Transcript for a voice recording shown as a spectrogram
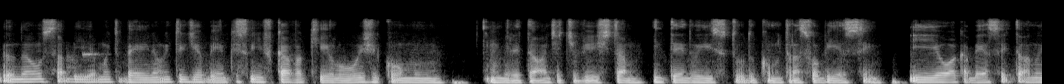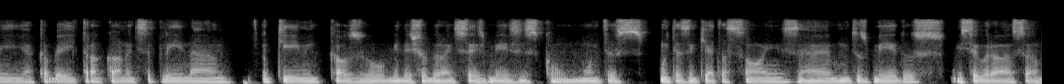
Eu não sabia muito bem, não entendia bem o que significava aquilo hoje como um militante, ativista, entendo isso tudo como transfobia, sim. E eu acabei aceitando e acabei trancando a disciplina, o que me causou, me deixou durante seis meses com muitas, muitas inquietações, é, muitos medos, insegurança.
